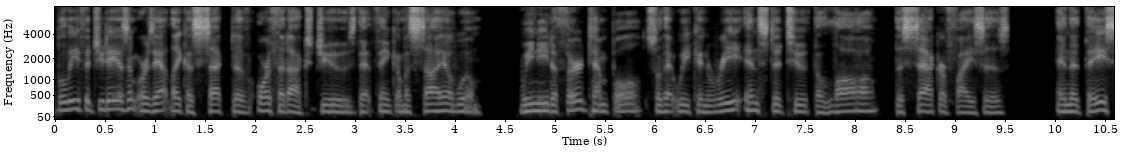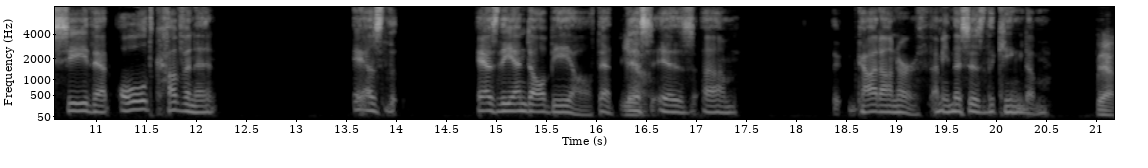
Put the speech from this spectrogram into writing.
belief of Judaism, or is that like a sect of Orthodox Jews that think a Messiah will? We need a third temple so that we can reinstitute the law, the sacrifices, and that they see that old covenant as the as the end all be all that yeah. this is um, god on earth i mean this is the kingdom yeah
